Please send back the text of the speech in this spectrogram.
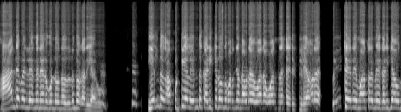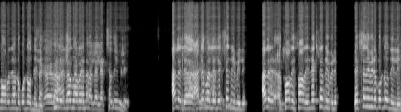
ആൻഡമനിൽ എങ്ങനെയാണ് കൊണ്ടുവന്നത്? നിങ്ങൾക്ക് അറിയാമോ എന്ത് ആ കുട്ടികൾ എന്ത് കഴിക്കണമെന്ന് പറഞ്ഞുകൊണ്ട് അവിടെ വന്ന- വന്നില്ലേ? അവിടെ വെജിറ്റേറിയൻ മാത്രമേ കഴിക്കാവൂ എന്ന് പറഞ്ഞുകൊണ്ട് കൊണ്ടുവന്നില്ലേ? ലക്ഷദ്വീപിൽ അല്ല ലക്ഷദ്വീപിൽ. അല്ലല്ല ലക്ഷദ്വീപിൽ. അല്ല സോറി സോറി ലക്ഷദ്വീപിൽ. ലക്ഷദ്വീപിൽ കൊണ്ടുവന്നില്ലേ?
